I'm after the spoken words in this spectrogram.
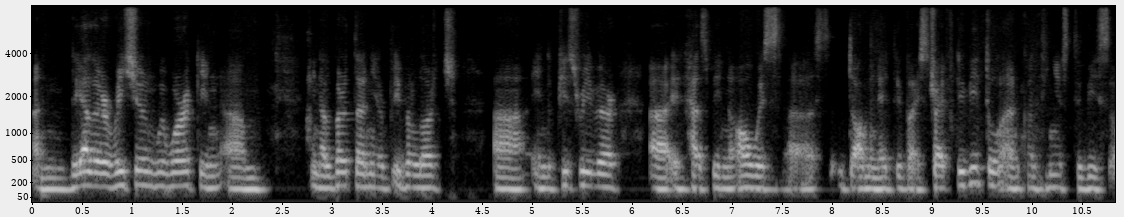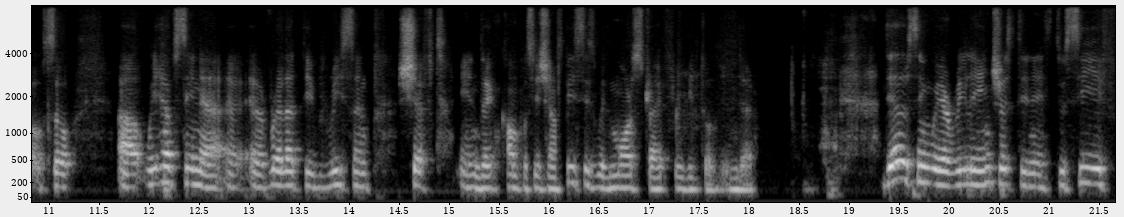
And the other region we work in, um, in Alberta near Beaverlodge uh, in the Peace River, uh, it has been always uh, dominated by striped beetle and continues to be so. So uh, we have seen a, a, relative recent shift in the composition of species with more striped beetle in there. The other thing we are really interested in is to see if,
